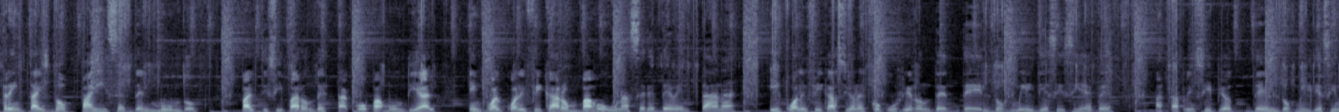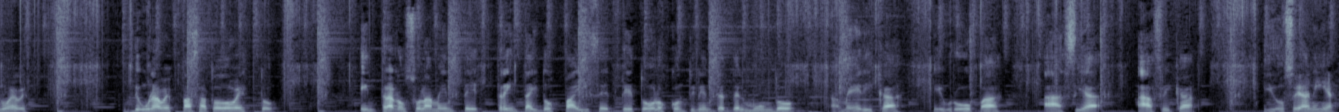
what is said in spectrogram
32 países del mundo participaron de esta Copa Mundial en cual cualificaron bajo una serie de ventanas y cualificaciones que ocurrieron desde el 2017 hasta principios del 2019. De una vez pasa todo esto, entraron solamente 32 países de todos los continentes del mundo, América, Europa, Asia, África y Oceanía.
